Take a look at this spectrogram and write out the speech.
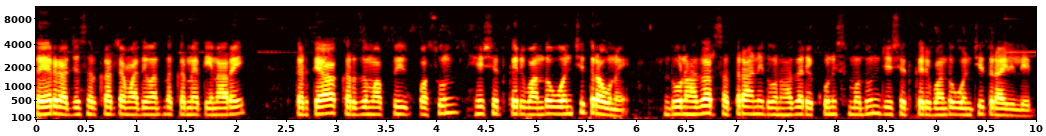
तयारी राज्य सरकारच्या माध्यमातून करण्यात येणार आहे तर त्या कर्जमाफीपासून हे शेतकरी बांधव वंचित राहू नये. दोन हजार सतरा आणि दोन हजार एकोणीसमधून जे शेतकरी बांधव वंचित राहिलेले आहेत.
